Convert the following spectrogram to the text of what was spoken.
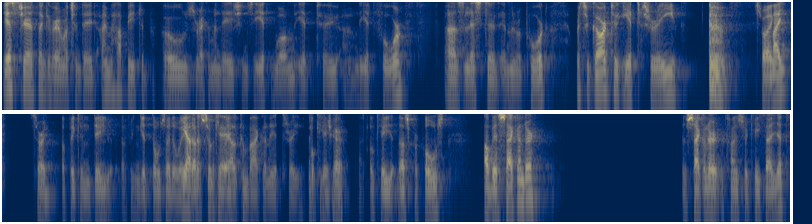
Yes, Chair, thank you very much indeed. I'm happy to propose recommendations 8.1, 8.2 and 8.4 as listed in the report. With regard to 8.3, Sorry, my, sorry. if we can deal, if we can get those out of the way. Yeah, that's fine. okay. I'll come back on 8.3. Thank you, Okay. Chair. Okay, that's proposed. I'll be a seconder. The seconder, councillor Keith Elliott.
